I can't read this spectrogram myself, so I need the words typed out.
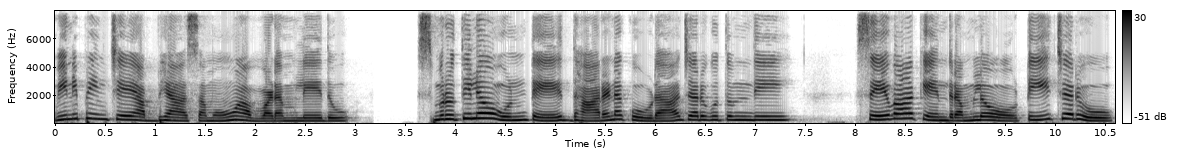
వినిపించే అభ్యాసము అవ్వడం లేదు. స్మృతిలో ఉంటే ధారణ కూడా జరుగుతుంది. సేవా కేంద్రంలో టీచరు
